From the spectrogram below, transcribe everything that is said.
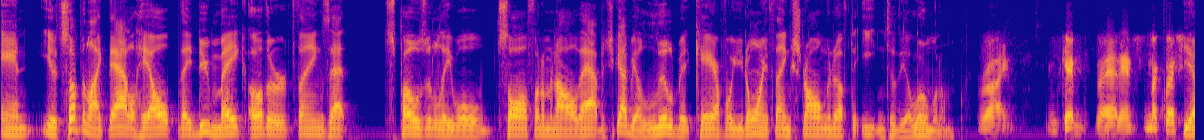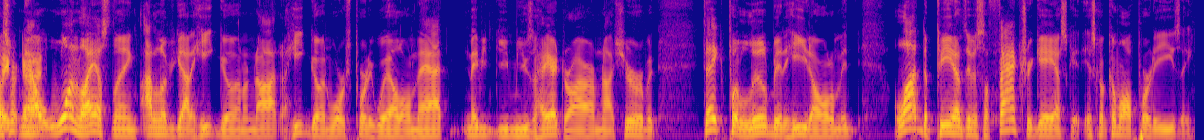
And you know, something like that'll help. They do make other things that supposedly will soften them and all that, but you got to be a little bit careful. You don't want anything strong enough to eat into the aluminum. Right. Okay, that answers my question. Yes, Thanks, sir. Now, one last thing. I don't know if you got a heat gun or not. A heat gun works pretty well on that. Maybe you can use a hair dryer. I'm not sure, but take put a little bit of heat on them. It, a lot depends. If it's a factory gasket, it's going to come off pretty easy.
